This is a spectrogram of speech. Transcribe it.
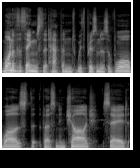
One of the things that happened with prisoners of war was that the person in charge said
